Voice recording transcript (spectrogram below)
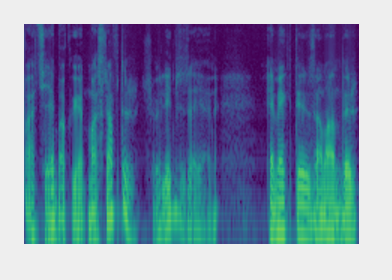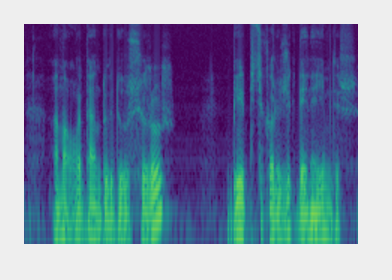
Bahçeye bakıyor. Masraftır. Söyleyeyim size yani. Emektir, zamandır ama oradan duyduğu sürur bir psikolojik deneyimdir.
